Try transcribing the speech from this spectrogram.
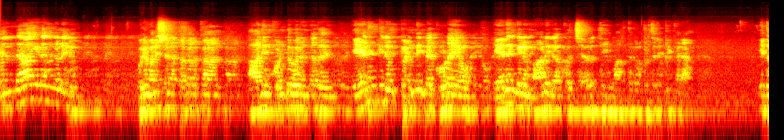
എല്ലായിടങ്ങളിലും ഒരു മനുഷ്യനെ തകർക്കാൻ ആദ്യം കൊണ്ടുവരുന്നത് ഏതെങ്കിലും പെണ്ണിന്റെ കൂടെയോ ഏതെങ്കിലും ആളിലൊക്കെ ചേർത്ത് ഈ വാർത്തകൾ പ്രചരിപ്പിക്കാനാണ് ഇത്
